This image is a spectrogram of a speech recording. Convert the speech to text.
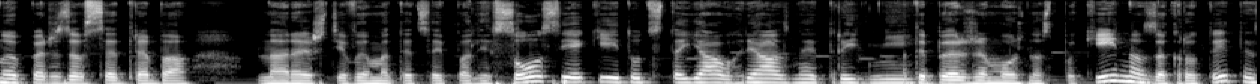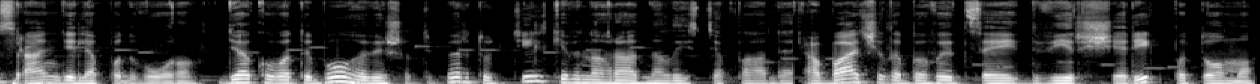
Ну і перш за все треба нарешті вимити цей пилісос, який тут стояв грязний три дні. А тепер же можна спокійно закрутити сранділя по двору. Дякувати Богові, що тепер тут тільки виноградне листя падає. А бачили би ви цей двір ще рік по тому,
